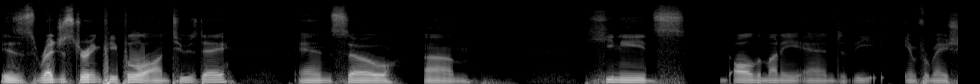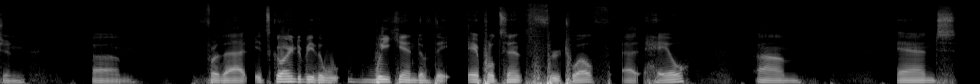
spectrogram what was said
is registering people on Tuesday, and so um, he needs all the money and the information um, for that. It's going to be the w- weekend of the April 10th through 12th at Hale. Um, and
